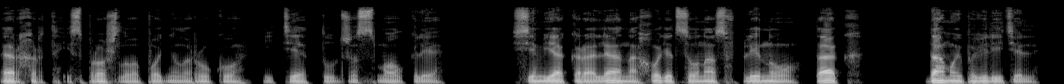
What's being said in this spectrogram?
Эрхард из прошлого поднял руку, и те тут же смолкли. «Семья короля находится у нас в плену, так?» «Да, мой повелитель.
